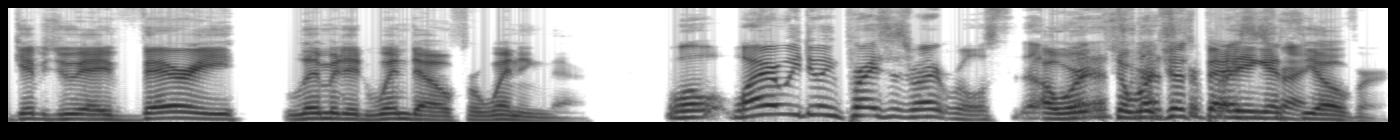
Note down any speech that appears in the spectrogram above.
gives you a very limited window for winning there. Well, why are we doing Prices Right rules? Oh, we're, That's- so we're just betting is it's Right. the over.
